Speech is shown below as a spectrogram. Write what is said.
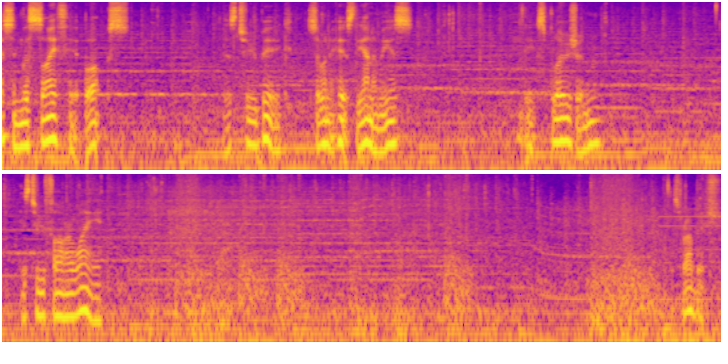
Guessing the scythe hitbox is too big, so when it hits the enemies, the explosion is too far away. It's rubbish.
